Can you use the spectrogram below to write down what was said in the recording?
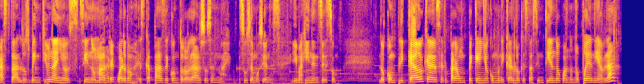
hasta los 21 años, si no mal recuerdo, es capaz de controlar sus, sus emociones. Imagínense eso. Lo complicado que ha de ser para un pequeño comunicar lo que está sintiendo cuando no puede ni hablar.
